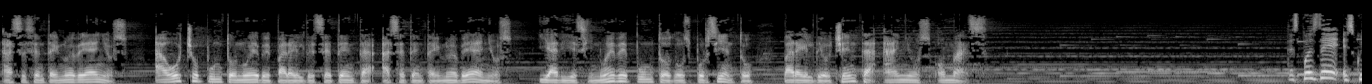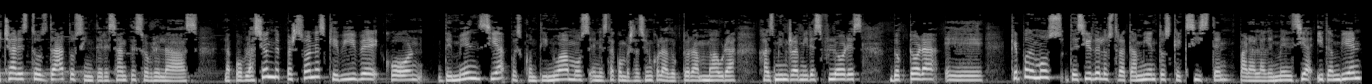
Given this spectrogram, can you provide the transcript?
a 69 años, a 8.9 para el de 70 a 79 años y a 19.2% para el de 80 años o más. Después de escuchar estos datos interesantes sobre las, la población de personas que vive con demencia, pues continuamos en esta conversación con la doctora Maura Jazmín Ramírez Flores. Doctora, eh, ¿qué podemos decir de los tratamientos que existen para la demencia y también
